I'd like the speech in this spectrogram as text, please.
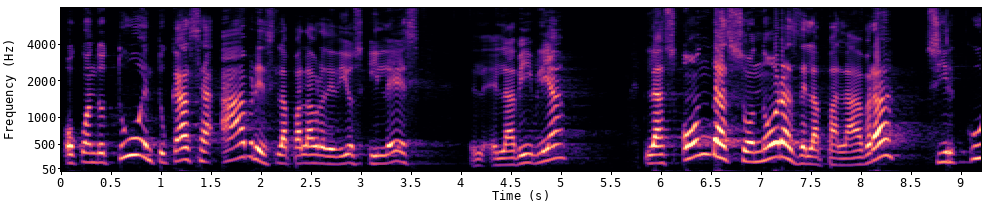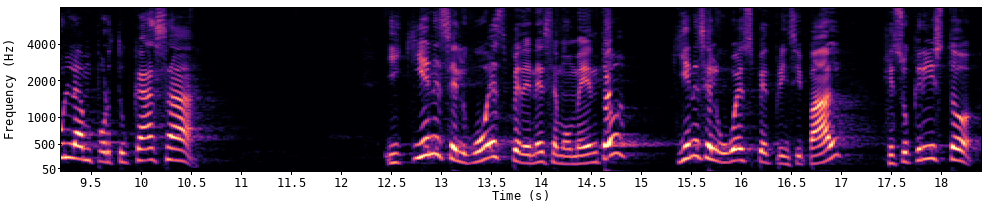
o cuando tú en tu casa abres la palabra de Dios y lees la Biblia, las ondas sonoras de la palabra circulan por tu casa. ¿Y quién es el huésped en ese momento? ¿Quién es el huésped principal? Jesucristo.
